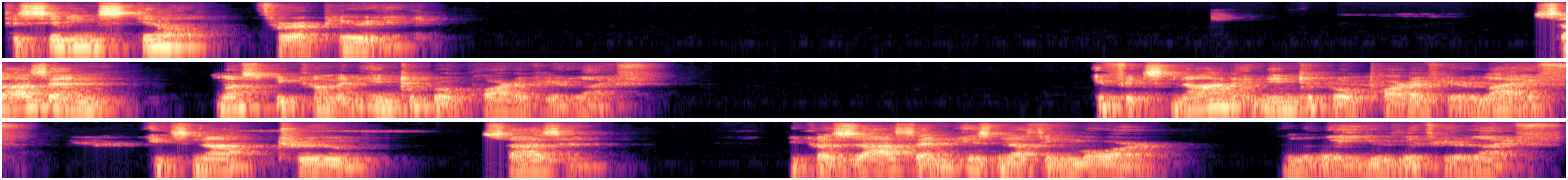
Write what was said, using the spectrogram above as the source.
to sitting still for a period. Zazen must become an integral part of your life. If it's not an integral part of your life, it's not true zazen, because zazen is nothing more than the way you live your life.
